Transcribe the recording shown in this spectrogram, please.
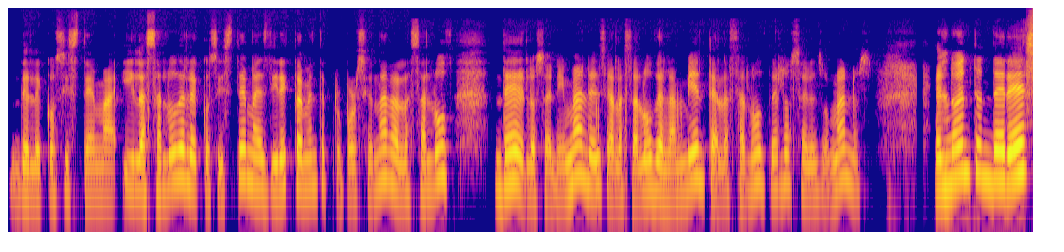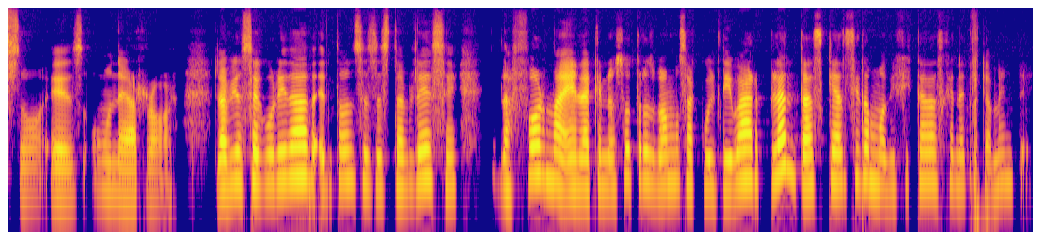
del ecosistema y la salud del ecosistema es directamente proporcional a la salud de los animales, a la salud del ambiente, a la salud de los seres humanos. El no entender eso es un error. La bioseguridad entonces establece la forma en la que nosotros vamos a cultivar plantas que han sido modificadas genéticamente.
